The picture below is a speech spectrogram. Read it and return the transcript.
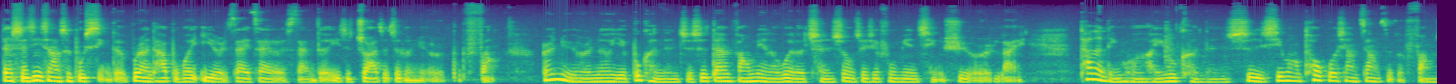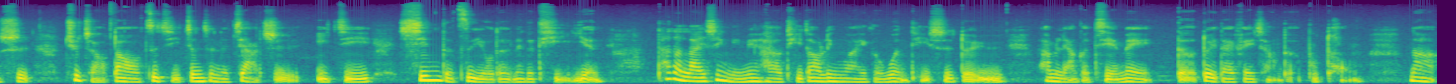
但实际上是不行的。不然她不会一而再、再而三的一直抓着这个女儿不放。而女儿呢，也不可能只是单方面的为了承受这些负面情绪而来。她的灵魂很有可能是希望透过像这样子的方式，去找到自己真正的价值以及新的自由的那个体验。她的来信里面还有提到另外一个问题，是对于她们两个姐妹的对待非常的不同。那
